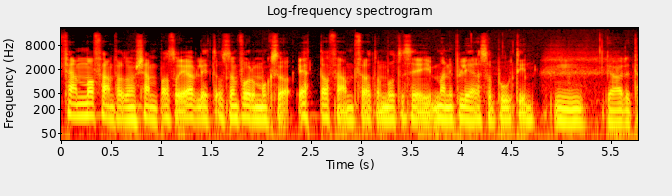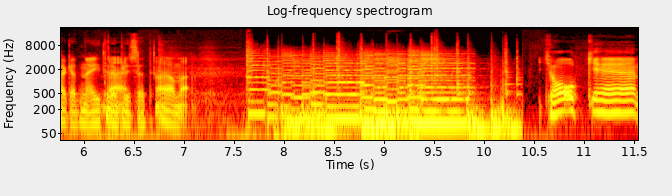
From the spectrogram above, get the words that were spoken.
fem av fem för att de kämpar så jävligt och sen får de också ett av fem för att de låter sig manipuleras av Putin. Mm, jag hade tackat nej till det Nej. priset. Ja, med. Ja, och eh,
